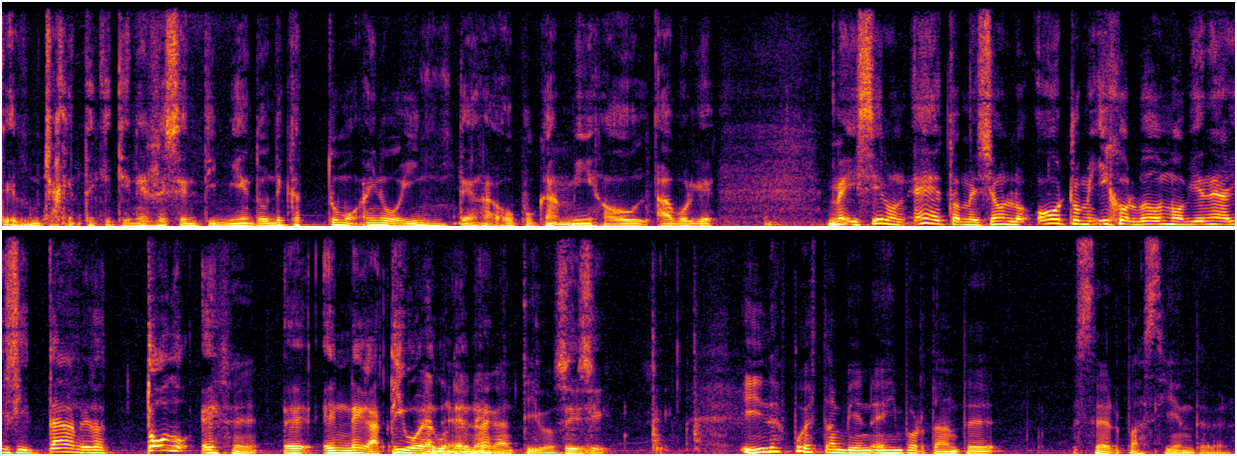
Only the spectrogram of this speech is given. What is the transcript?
de mucha gente que tiene resentimiento, donde tuvo no o pucamija, o ah, porque me hicieron esto, me hicieron lo otro, mi hijo luego no viene a visitarme, todo es eh, en negativo en, algún negativo. Sí, sí. Y después también es importante ser paciente, ¿verdad?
